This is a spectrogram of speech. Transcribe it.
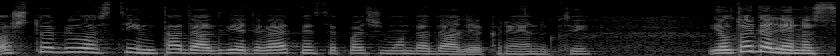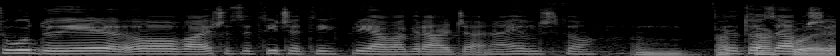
Uh, što je bilo s tim tada 2019. pa ćemo onda dalje krenuti? Je li to i dalje na sudu je, ovaj, što se tiče tih prijava građana ili što? Mm, pa je to tako završeno?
